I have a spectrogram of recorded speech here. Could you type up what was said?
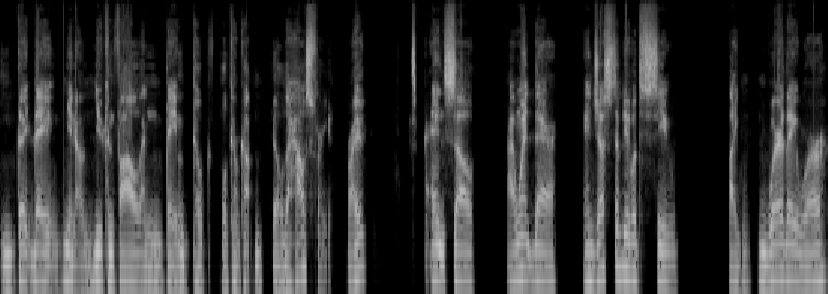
they, they, you know, you can file and they they will come, come build a house for you. Right. And so I went there and just to be able to see like where they were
